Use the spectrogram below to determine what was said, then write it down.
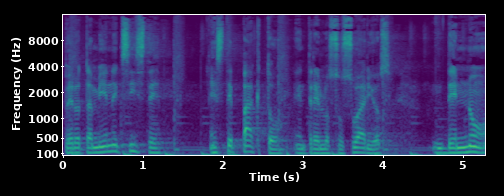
pero también existe este pacto entre los usuarios de no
